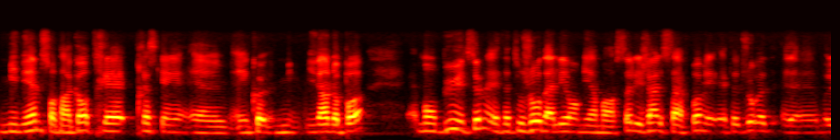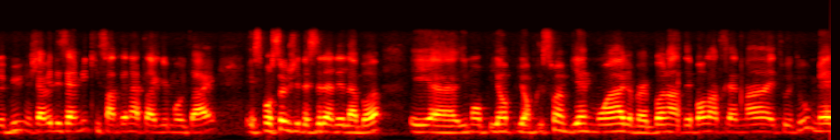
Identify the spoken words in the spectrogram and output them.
minimes, sont encore très presque. il n'en a pas mon but étude était toujours d'aller au Myanmar. Ça, les gens ne le savent pas, mais c'était toujours euh, le but. J'avais des amis qui s'entraînaient à Tiger Muay Thai et c'est pour ça que j'ai décidé d'aller là-bas. Et euh, ils, ont, ils, ont, pris soin bien de moi. J'avais bon, des bons entraînements et tout et tout. Mais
